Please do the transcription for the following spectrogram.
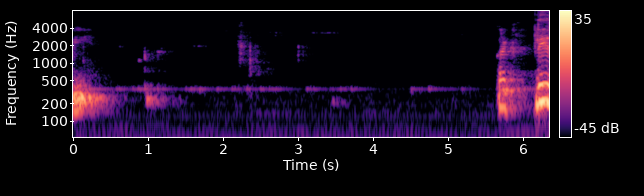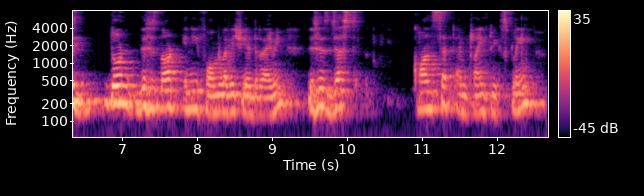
P. Correct? Please don't this is not any formula which we are deriving. This is just concept i'm trying to explain.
